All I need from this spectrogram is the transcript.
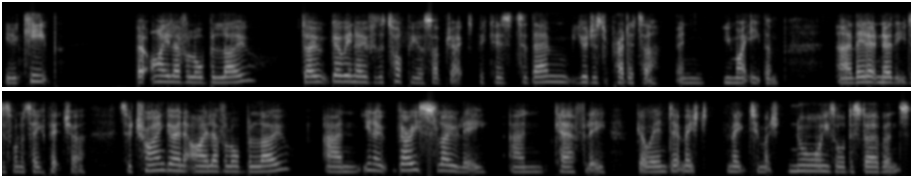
you know, keep at eye level or below. Don't go in over the top of your subjects because to them you're just a predator and you might eat them. Uh, they don't know that you just want to take a picture. So try and go in at eye level or below, and you know very slowly and carefully go in. Don't make make too much noise or disturbance,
